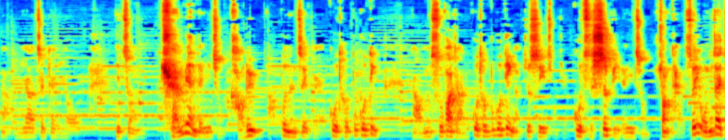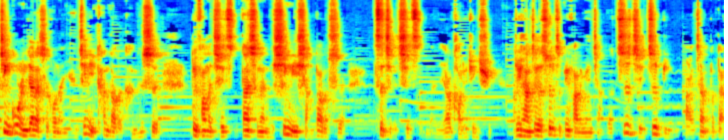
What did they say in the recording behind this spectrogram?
啊，你要这个有一种全面的一种考虑啊，不能这个顾头不顾腚啊。我们俗话讲的顾头不顾腚啊，就是一种顾此失彼的一种状态。所以我们在进攻人家的时候呢，眼睛里看到的可能是对方的棋子，但是呢，你心里想到的是自己的棋子，那也要考虑进去。就像这个《孙子兵法》里面讲的“知己知彼，百战不殆”。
